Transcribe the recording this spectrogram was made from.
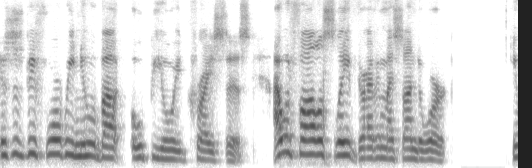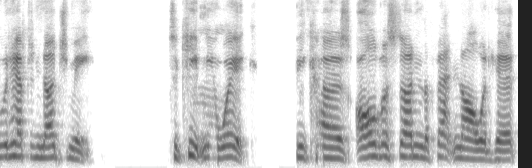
this was before we knew about opioid crisis. I would fall asleep driving my son to work. He would have to nudge me to keep me awake because all of a sudden the fentanyl would hit.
